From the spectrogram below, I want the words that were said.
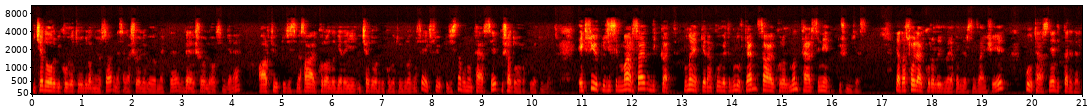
içe doğru bir kuvvet uygulanıyorsa mesela şöyle bir örnekte V şöyle olsun gene. Artı yüklü cisme sağ el kuralı gereği içe doğru bir kuvvet uygulanıyorsa eksi yüklü cisme bunun tersi dışa doğru kuvvet uygulanır. Eksi yüklü cisim varsa dikkat. Buna etkeden kuvveti bulurken sağ el kuralının tersini düşüneceğiz. Ya da sol el kuralıyla da yapabilirsiniz aynı şeyi. Bu tersliğe dikkat edelim.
